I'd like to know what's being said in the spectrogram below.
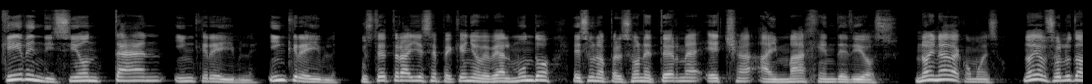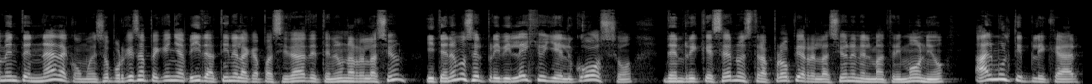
¡Qué bendición tan increíble! Increíble. Usted trae ese pequeño bebé al mundo, es una persona eterna hecha a imagen de Dios. No hay nada como eso. No hay absolutamente nada como eso, porque esa pequeña vida tiene la capacidad de tener una relación. Y tenemos el privilegio y el gozo de enriquecer nuestra propia relación en el matrimonio al multiplicar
